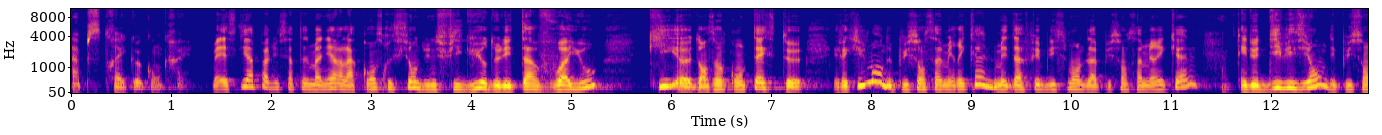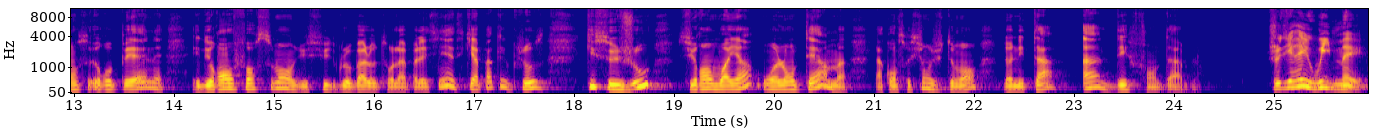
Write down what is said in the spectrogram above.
abstrait que concret. Mais est-ce qu'il n'y a pas d'une certaine manière la construction d'une figure de l'État voyou qui, euh, dans un contexte effectivement de puissance américaine, mais d'affaiblissement de la puissance américaine et de division des puissances européennes et de renforcement du Sud global autour de la Palestine, est-ce qu'il n'y a pas quelque chose qui se joue sur un moyen ou un long terme, la construction justement d'un État indéfendable? Je dirais oui, mais.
